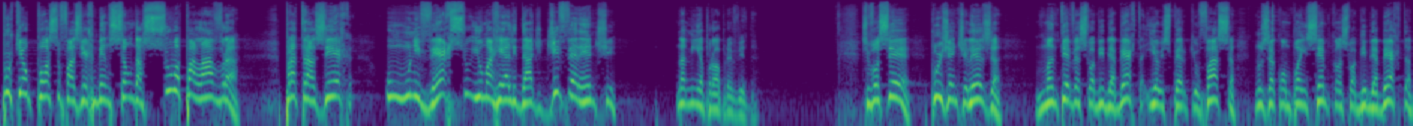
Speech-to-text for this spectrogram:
porque eu posso fazer menção da Sua palavra para trazer um universo e uma realidade diferente na minha própria vida. Se você, por gentileza, manteve a sua Bíblia aberta, e eu espero que o faça, nos acompanhe sempre com a sua Bíblia aberta,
